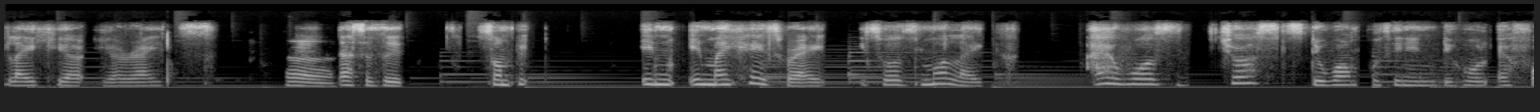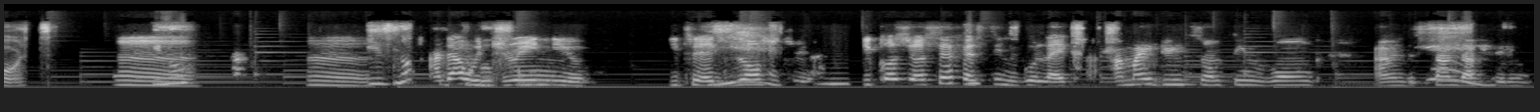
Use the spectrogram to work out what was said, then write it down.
like you're you're right. That is it. Some people in in my case, right? It was more like I was just the one putting in the whole effort. You know, Mm. it's not and that will drain you. It will exhaust you because your self-esteem will go like, "Am I doing something wrong?" I understand that feeling.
